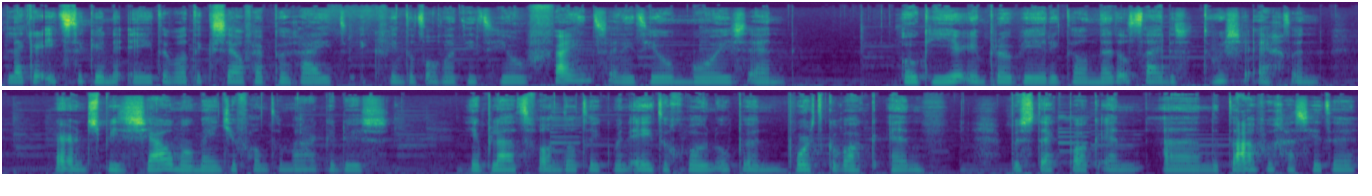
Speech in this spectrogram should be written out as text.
lekker iets te kunnen eten wat ik zelf heb bereid. Ik vind dat altijd iets heel fijns en iets heel moois. En ook hierin probeer ik dan, net als tijdens het douchen, echt een, er een speciaal momentje van te maken. Dus in plaats van dat ik mijn eten gewoon op een bordkwak en bestekpak en aan de tafel ga zitten,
